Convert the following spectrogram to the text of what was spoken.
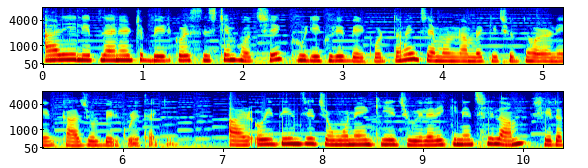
আর এই লিপ লাইনারটা বের করার সিস্টেম হচ্ছে ঘুরিয়ে ঘুরিয়ে বের করতে হয়, যেমন আমরা কিছু ধরনের কাজল বের করে থাকি। আর ওই দিন যে যমুনায় গিয়ে জুয়েলারি কিনেছিলাম, সেটা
